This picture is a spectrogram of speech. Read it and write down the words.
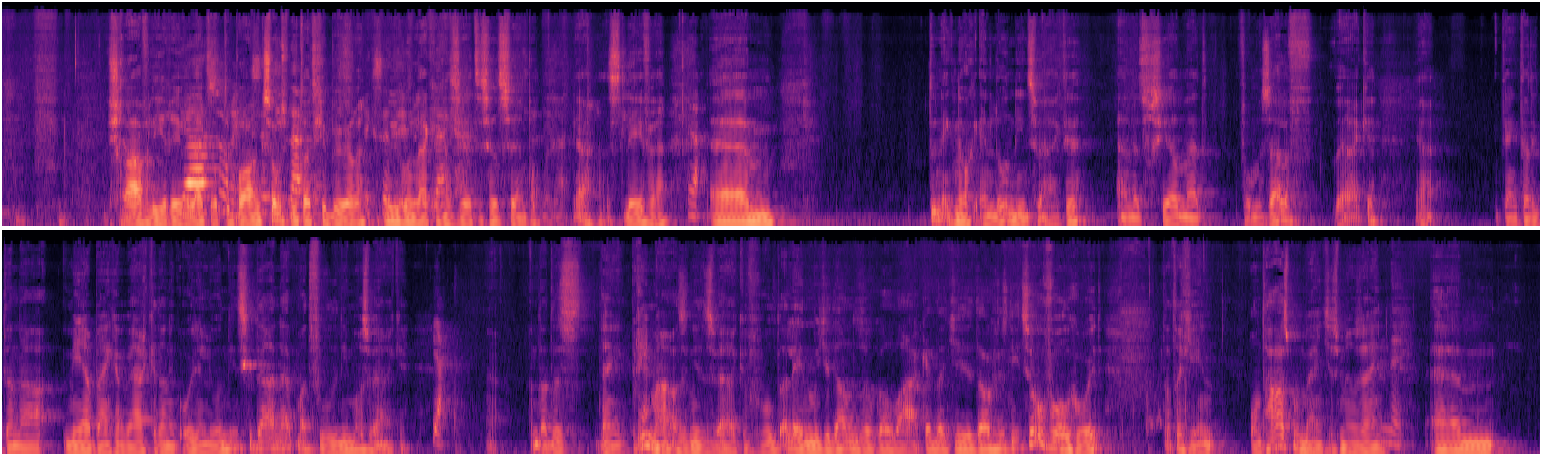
schraven hier even Ja, lekker op de bank. Soms moet dat gebeuren. Moet je gewoon lekker gaan zitten. is heel simpel. Ja, dat is het leven. Hè? Ja. Toen ik nog in loondienst werkte en het verschil met voor mezelf werken, ja, ik denk dat ik daarna meer ben gaan werken dan ik ooit in loondienst gedaan heb, maar het voelde niet meer als werken. Ja. ja. En dat is denk ik prima als het niet als werken voelt. Alleen moet je dan dus ook wel waken dat je je dag dus niet zo vol gooit dat er geen onthaastmomentjes meer zijn. Nee. Ehm,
